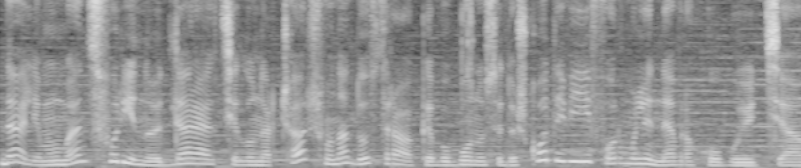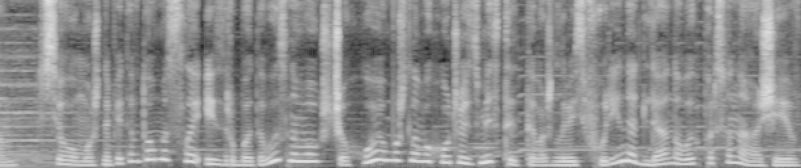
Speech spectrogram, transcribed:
Далі момент з фуріною для реакції Lunar Charge вона до сраки, бо бонуси до шкоди в її формулі не враховуються. Всього можна піти в домисли і зробити висновок, що хою можливо хочуть змістити важливість фуріни для нових персонажів,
